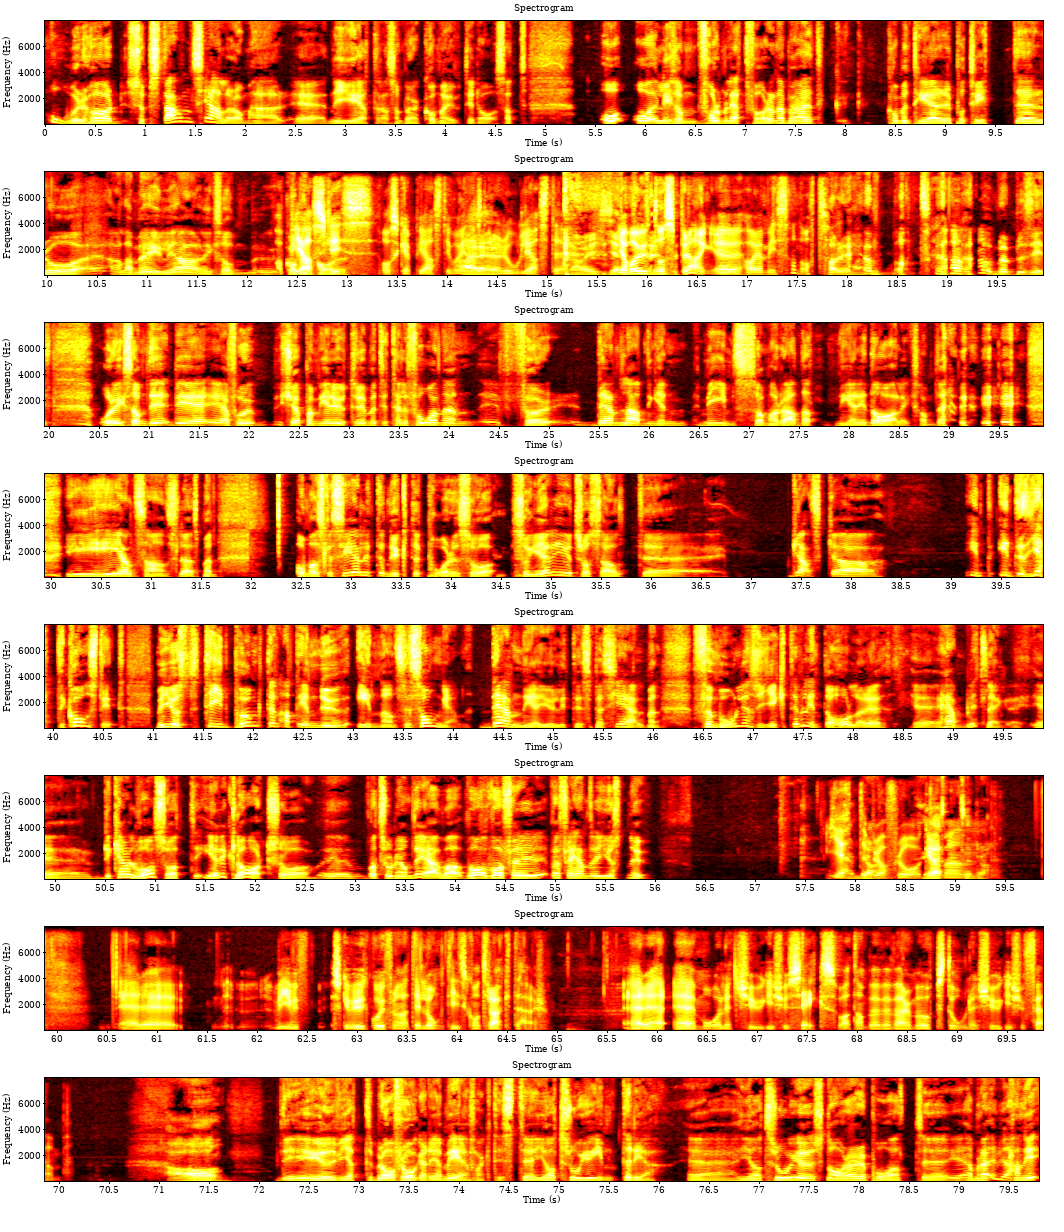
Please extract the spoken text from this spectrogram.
oerhörd substans i alla de här eh, nyheterna som börjar komma ut idag. Så att, och, och liksom Formel 1-förarna började kommentera det på Twitter Twitter och alla möjliga liksom, ja, Piastris, Oscar Piastri var ju nästan det roligaste. Jag var ute och sprang, uh, har jag missat något? Har det hänt något? ja, men precis. Och liksom det, det, jag får köpa mer utrymme till telefonen för den laddningen memes som har raddat ner idag. Liksom. Det är helt sanslöst. Men om man ska se lite nyktert på det så, så är det ju trots allt eh, ganska inte, inte jättekonstigt, men just tidpunkten att det är nu innan säsongen, den är ju lite speciell. Men förmodligen så gick det väl inte att hålla det eh, hemligt längre. Eh, det kan väl vara så att är det klart så, eh, vad tror ni om det? Var, var, varför, varför händer det just nu? Jättebra Bra. fråga, Jättebra. men är det, vi, ska vi utgå ifrån att det är långtidskontrakt det här? Är, är målet 2026 och att han behöver värma upp stolen 2025? Ja, det är ju en jättebra fråga det med faktiskt. Jag tror ju inte det. Eh, jag tror ju snarare på att, eh, jag menar, han är,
